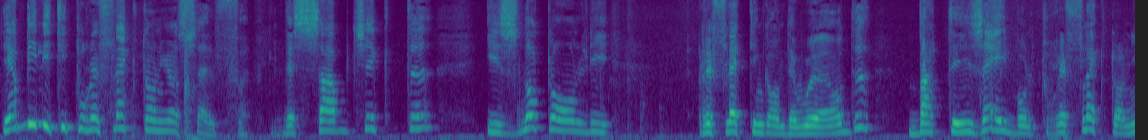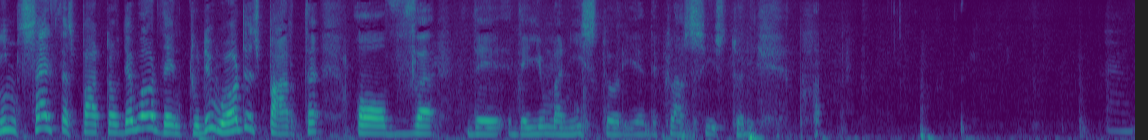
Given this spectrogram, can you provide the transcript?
the ability to reflect on yourself. The subject is not only reflecting on the world, but is able to reflect on himself as part of the world and to the world as part of the, the human history and the class history. Um,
